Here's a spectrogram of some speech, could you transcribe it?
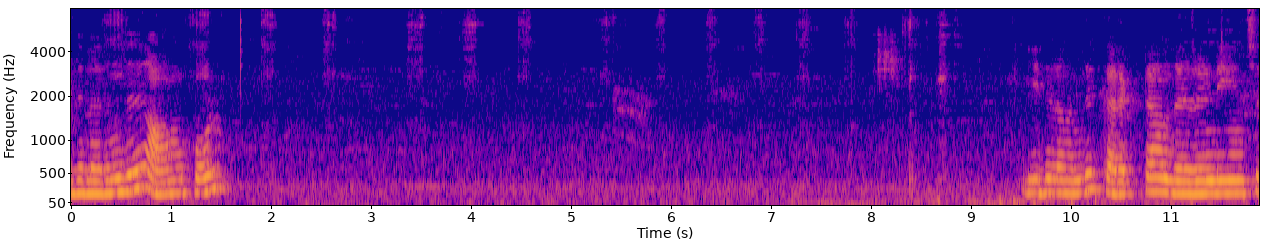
இதிலிருந்து ஆம் இதில் வந்து கரெக்டாக அந்த ரெண்டு இன்ச்சு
